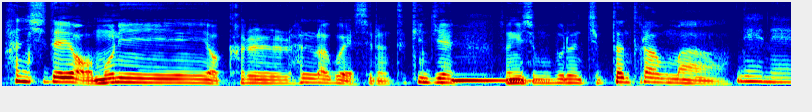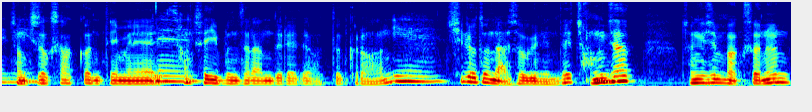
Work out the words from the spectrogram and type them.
한 시대의 어머니 역할을 하려고 애쓰는 특히 이제 음. 정혜신 부부는 집단 트라우마 네네네. 정치적 사건 때문에 네. 상처 입은 사람들에 대한 어떤 그런 예. 치료도 나서고 있는데 정작 음. 정혜신 박사는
